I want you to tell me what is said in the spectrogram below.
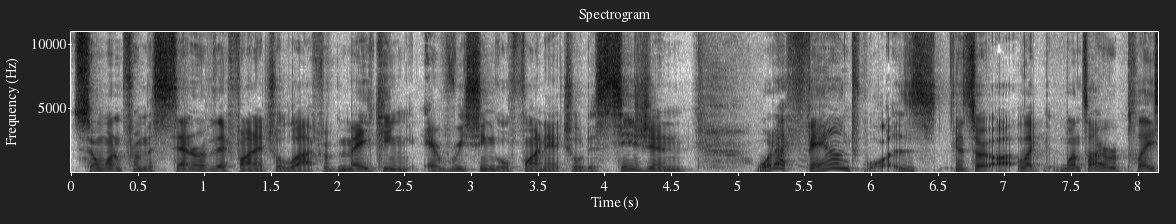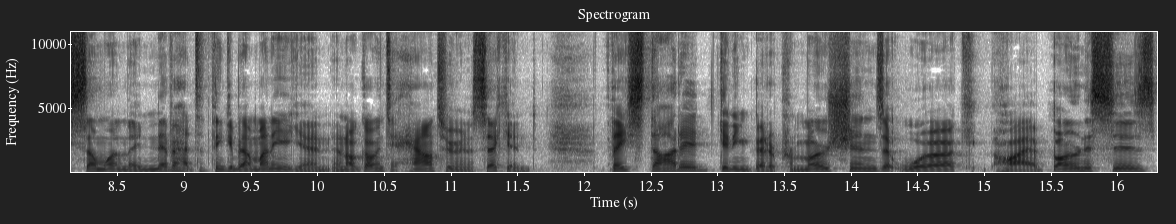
someone from the center of their financial life, of making every single financial decision, what I found was, and so uh, like once I replaced someone, they never had to think about money again. And I'll go into how to in a second. They started getting better promotions at work, higher bonuses.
